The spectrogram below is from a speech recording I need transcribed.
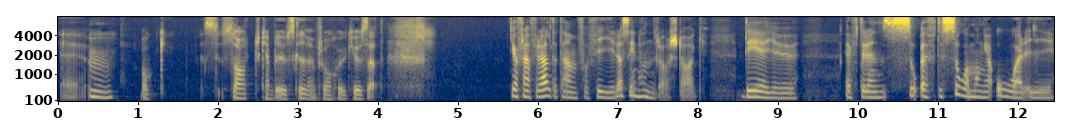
Eh, mm. Och snart kan bli utskriven från sjukhuset. Ja, framförallt att han får fira sin hundraårsdag. Det är ju efter, en så, efter så många år i,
